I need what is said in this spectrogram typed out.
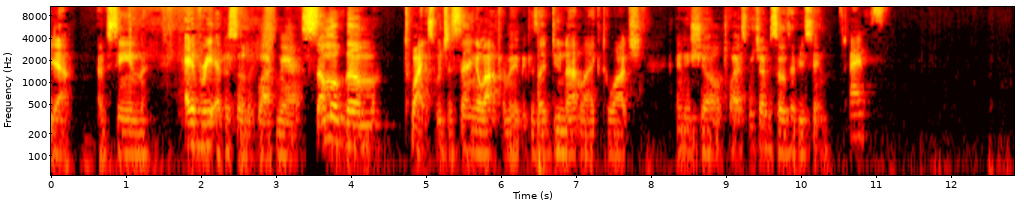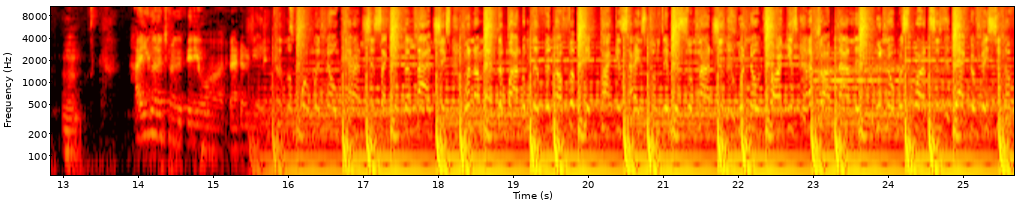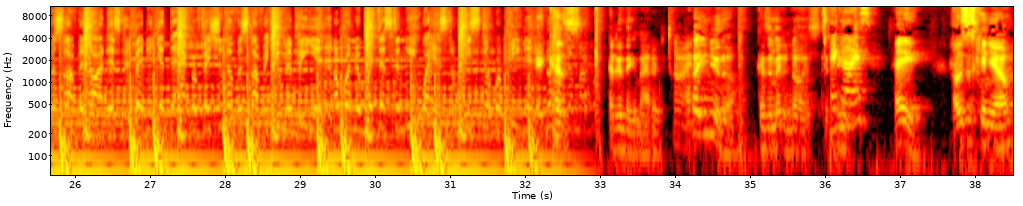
yeah, I've seen every episode of Black Mirror. Some of them twice, which is saying a lot for me because I do not like to watch any show twice. Which episodes have you seen? I've, Mm. How you gonna turn the video on? I don't even Kill know. a boy with no conscience, I get the logics. When I'm at the bottom, living off of pickpockets, high schools, they missile launches. With no targets, I drop knowledge with no responses. The aggravation of a starving artist. Better yet, the aggravation of a starving human being. I'm running with destiny while history's still repeating. Because wonder I didn't think it mattered. All I thought you knew though, because it made a noise. It Hey beeped. guys, Hey, oh, this is Kinyo,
